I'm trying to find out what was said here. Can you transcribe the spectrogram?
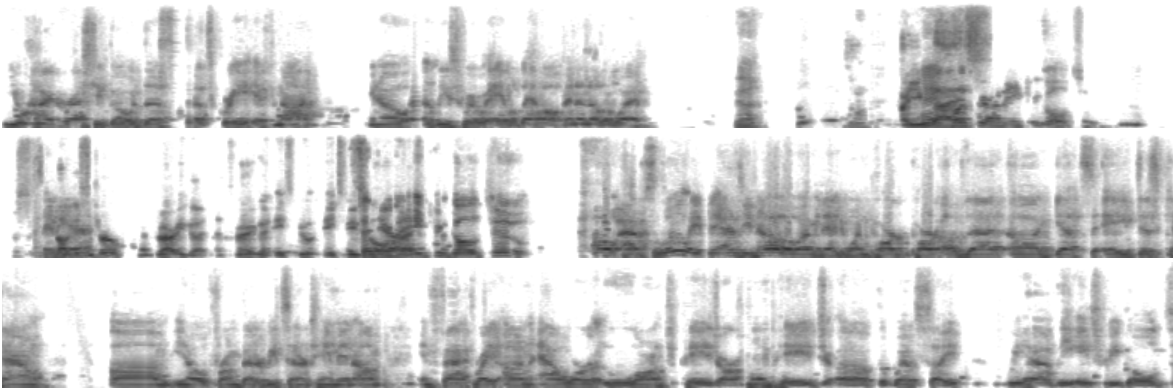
you hire us, you go with us. That's great. If not, you know at least we were able to help in another way. Yeah. Are you and guys? you're on HV Gold too. Say No, again? that's true. That's very good. That's very good. HV, He HV said Gold, you're on right? HV Gold too. Oh, absolutely. As you know, I mean, anyone part part of that uh, gets a discount. Um, you know, from Better Beats Entertainment. Um, in fact, right on our launch page, our homepage of the website, we have the HV Gold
